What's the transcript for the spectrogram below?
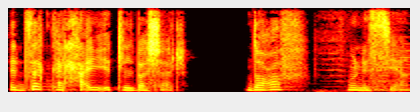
تذكر حقيقة البشر ضعف ونسيان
